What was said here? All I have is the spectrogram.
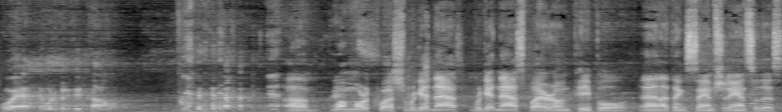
boy, that, that would have been a good column. One more question. We're getting asked. We're getting asked by our own people, and I think Sam should answer this.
